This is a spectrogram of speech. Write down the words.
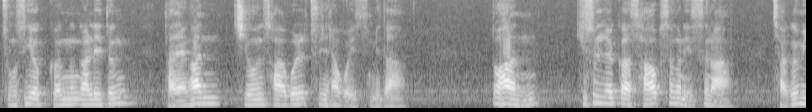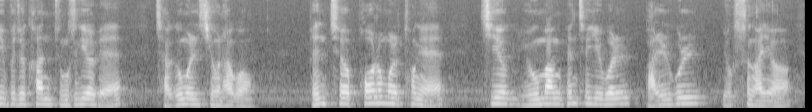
중소기업 건강관리 등 다양한 지원 사업을 추진하고 있습니다. 또한 기술력과 사업성은 있으나 자금이 부족한 중소기업에 자금을 지원하고 벤처 포럼을 통해 지역 유망 벤처기업을 발굴, 육성하여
